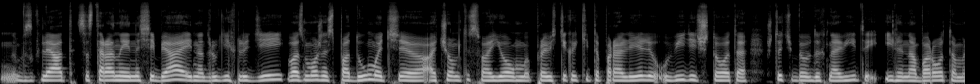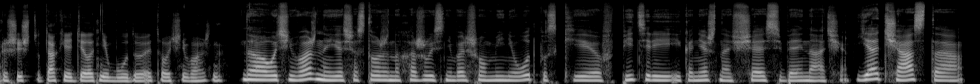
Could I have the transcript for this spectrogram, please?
взгляд со стороны на себя и на других людей, возможность подумать о чем-то своем, провести какие-то параллели, увидеть что-то, что тебя вдохновит, или наоборот, там, решить, что так я делать не буду буду. Это очень важно. Да, очень важно. Я сейчас тоже нахожусь в небольшом мини-отпуске в Питере и, конечно, ощущаю себя иначе. Я часто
